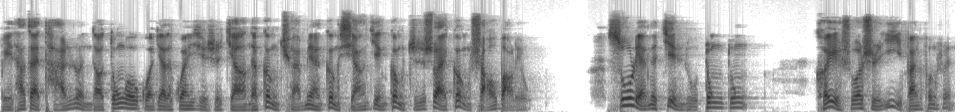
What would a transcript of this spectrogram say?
比他在谈论到东欧国家的关系时讲的更全面、更详尽、更直率、更少保留。苏联的进入中东。可以说是一帆风顺。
